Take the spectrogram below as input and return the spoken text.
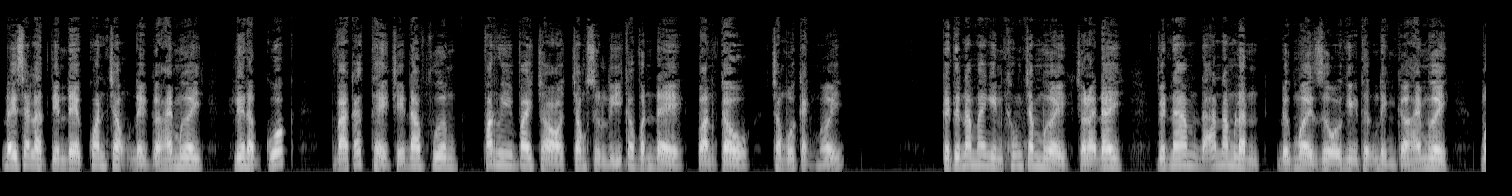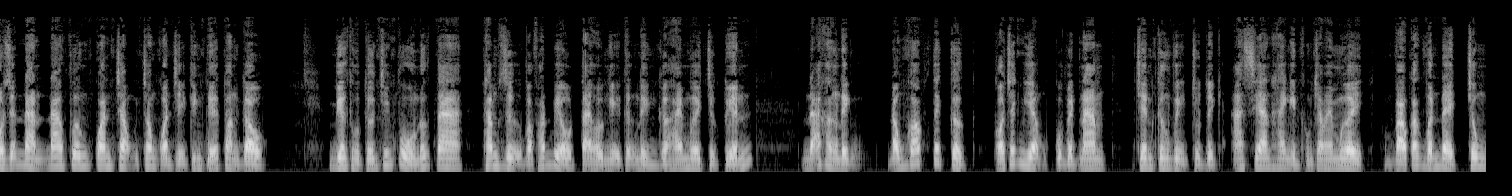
Đây sẽ là tiền đề quan trọng để G20, Liên Hợp Quốc và các thể chế đa phương phát huy vai trò trong xử lý các vấn đề toàn cầu trong bối cảnh mới. Kể từ năm 2010 trở lại đây, Việt Nam đã 5 lần được mời dự hội nghị thượng đỉnh G20, một diễn đàn đa phương quan trọng trong quản trị kinh tế toàn cầu. Việc Thủ tướng Chính phủ nước ta tham dự và phát biểu tại hội nghị thượng đỉnh G20 trực tuyến đã khẳng định đóng góp tích cực, có trách nhiệm của Việt Nam trên cương vị Chủ tịch ASEAN 2020 vào các vấn đề chung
